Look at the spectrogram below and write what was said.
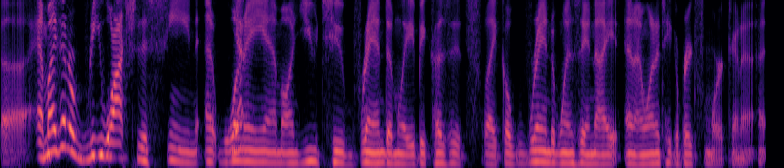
uh, am I going to rewatch this scene at 1 a.m. on YouTube randomly because it's like a random Wednesday night and I want to take a break from work and I,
